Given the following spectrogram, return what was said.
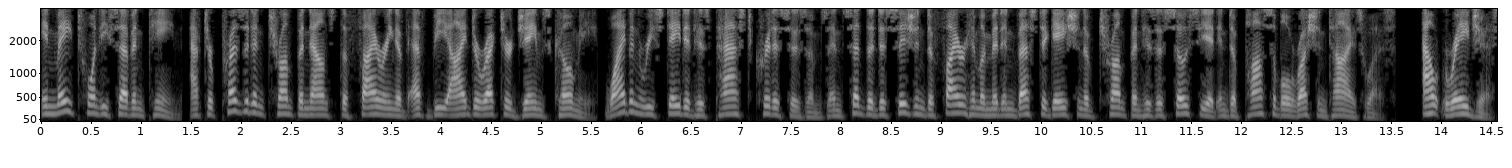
In May 2017, after President Trump announced the firing of FBI Director James Comey, Wyden restated his past criticisms and said the decision to fire him amid investigation of Trump and his associate into possible Russian ties was outrageous.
